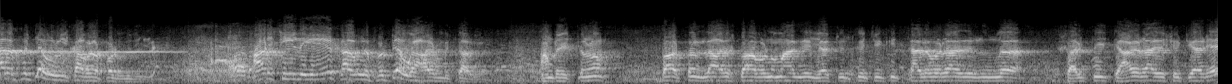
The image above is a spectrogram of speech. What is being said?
அதை பற்றி அவர்கள் கவலைப்படுவதில்லை. அரசியலையே கவலைப்பட்டு அவங்க ஆரம்பித்தார்கள். அன்றைய தினம் பார்த்தம் இல்லாத ஸ்தாபனமாக எச்சரிக்கை கட்சிக்கு தலைவராக இருந்த சல்பி தியாகராஜ செட்டியாரே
